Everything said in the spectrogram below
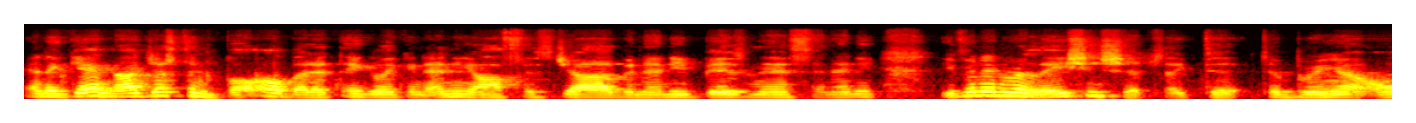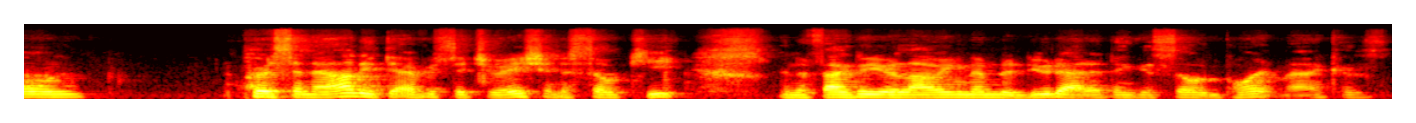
And again not just in ball but i think like in any office job in any business and any even in relationships like to, to bring our own personality to every situation is so key. And the fact that you're allowing them to do that i think is so important man because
